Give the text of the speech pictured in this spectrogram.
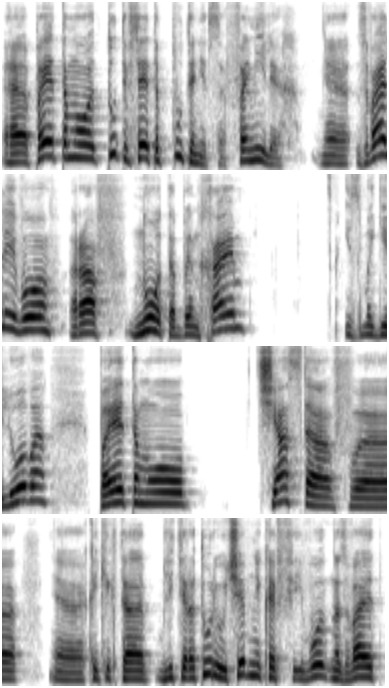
Э, поэтому тут и вся эта путаница в фамилиях. Э, звали его Раф Нота Бенхайм из Могилева, поэтому часто в э, каких-то литературе учебников его называют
